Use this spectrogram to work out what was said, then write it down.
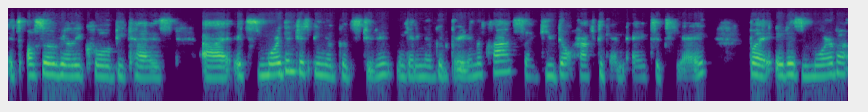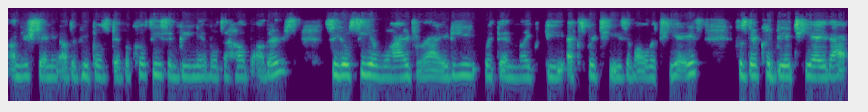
It's also really cool because uh, it's more than just being a good student and getting a good grade in the class. Like you don't have to get an A to TA, but it is more about understanding other people's difficulties and being able to help others. So you'll see a wide variety within like the expertise of all the TAs, because there could be a TA that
